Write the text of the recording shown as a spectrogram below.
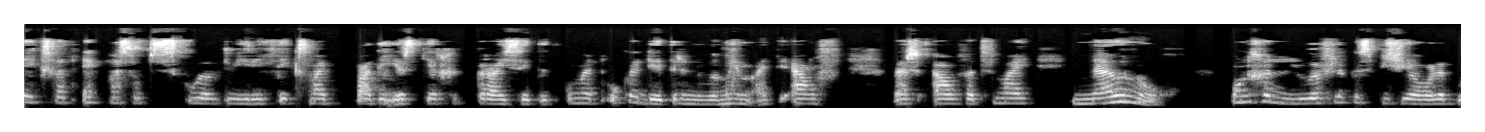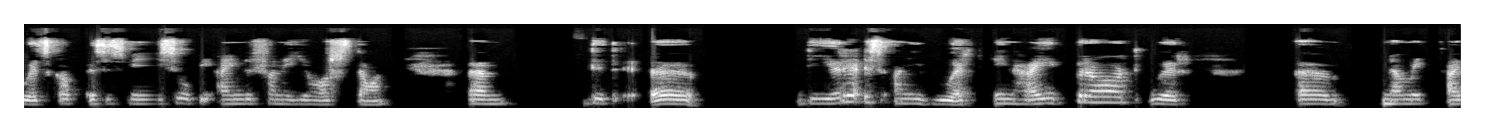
teks wat ek was op skool toe hierdie teks my pad die eerste keer gekruis het. Dit kom uit ook uit Deuteronomium uit 11 vers 11 wat vir my nou nog ongelooflike spesiale boodskap is as mense op die einde van 'n jaar staan. Um dit uh die Here is aan die woord en hy praat oor um nou met hy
